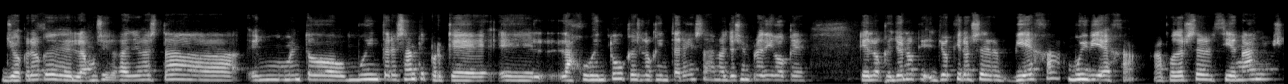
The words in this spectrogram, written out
Yo creo que la música gallega está en un momento muy interesante porque eh, la juventud, que es lo que interesa, ¿no? yo siempre digo que que lo que yo no yo quiero ser vieja, muy vieja, a poder ser 100 años,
